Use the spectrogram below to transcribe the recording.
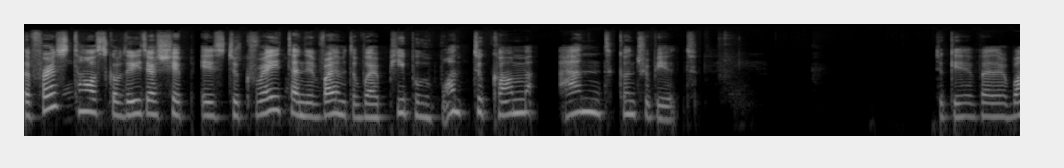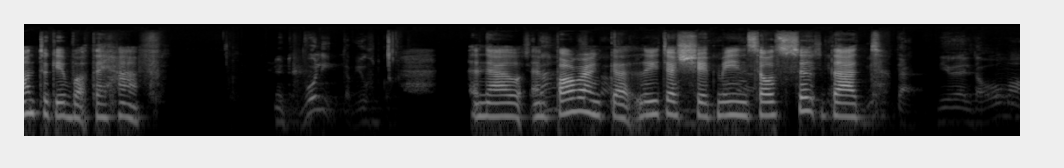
The first task of leadership is to create an environment where people want to come and contribute. to give, they want to give what they have. nüüd volitav juhtkond. And now, empowering leadership means also that nii-öelda oma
